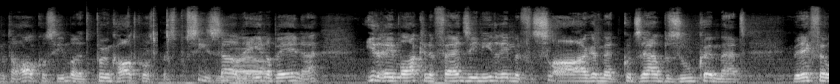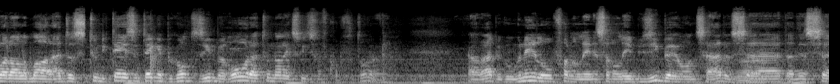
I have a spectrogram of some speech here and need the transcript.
met de hardcore scene, maar het punk hardcore dat is precies hetzelfde, Ja, ja. één op één. Hè? Iedereen maakt een fanzine, iedereen met verslagen, met concertbezoeken, met weet ik veel wat allemaal. Hè? Dus toen ik deze dingen begon te zien bij Roda, toen had ik zoiets van, godverdomme. Ja, daar heb ik ook een hele hoop van. Alleen is dat alleen muziek bij ons. Hè? Dus eh, dat is... eh,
